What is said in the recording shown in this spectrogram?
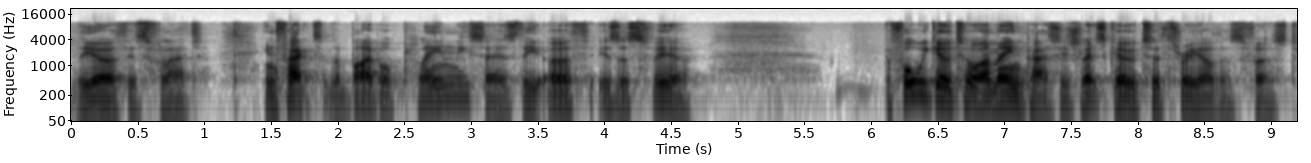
the earth is flat. In fact, the Bible plainly says the earth is a sphere. Before we go to our main passage, let's go to three others first.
